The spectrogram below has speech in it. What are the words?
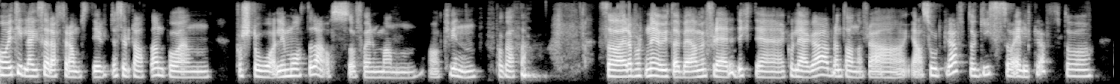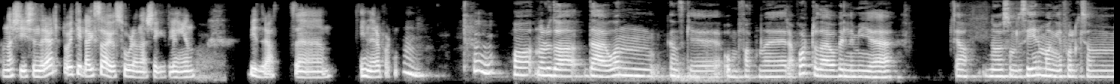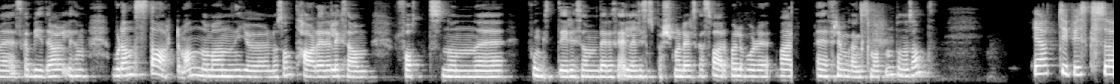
Og I tillegg så har jeg framstilt resultatene på en forståelig måte, da, også for mannen og kvinnen på gata. Så rapporten er jo utarbeida med flere dyktige kollegaer, bl.a. fra ja, solkraft og GIS og elkraft og energi generelt. Og i tillegg så har jo solenergiklyngen bidratt eh, inn i rapporten. Mm. Mm. Og når du da Det er jo en ganske omfattende rapport, og det er jo veldig mye ja, nå som du sier, mange folk som eh, skal bidra. Liksom, hvordan starter man når man gjør noe sånt? Har dere liksom fått noen uh, punkter som dere skal, eller liksom spørsmål dere skal svare på, eller hvor, hva er uh, fremgangsmåten på noe sånt? Ja, typisk så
